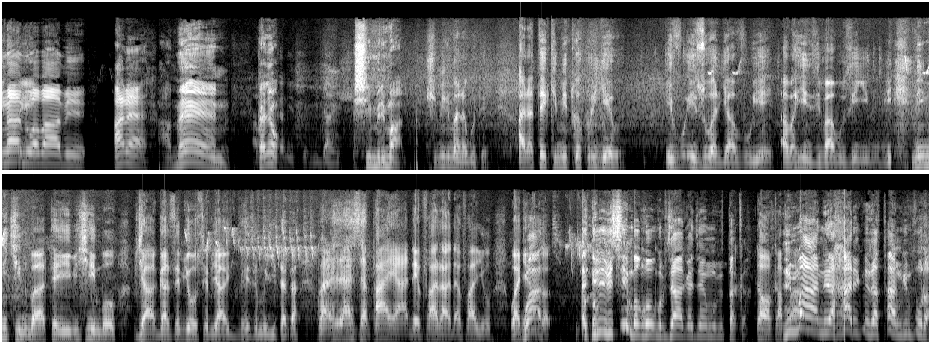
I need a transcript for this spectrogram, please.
umwami w'abami. Amen. Amen. Kanyo. Shimira imana shimira imana gute arateka imitwe kuri jyewe Ivu- izuba ryavuye abahinzi babuze n'ikintu bateye ibishyimbo byagaze byose byaheze mu gitaka. Paya defara dafanyo Wa- ibishyimbo ngo byagagiye mu bitaka imana irahari iratanga imvura.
